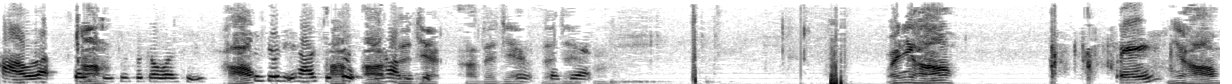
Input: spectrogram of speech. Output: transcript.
好了，暂啊时是这个问题。好。谢谢你哈，师傅，好再见，好，再见嗯，再再见嗯。喂，你好，喂，你好，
